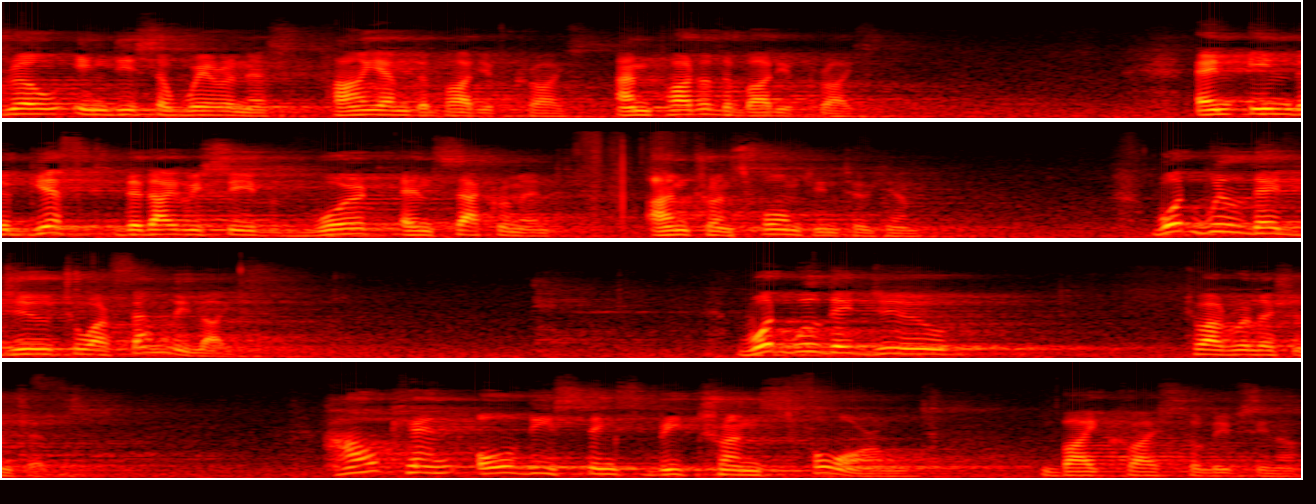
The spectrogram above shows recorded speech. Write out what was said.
grow in this awareness? I am the body of Christ. I'm part of the body of Christ. And in the gift that I receive, word and sacrament, I'm transformed into Him. What will they do to our family life? What will they do to our relationships? How can all these things be transformed by Christ who lives in us?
